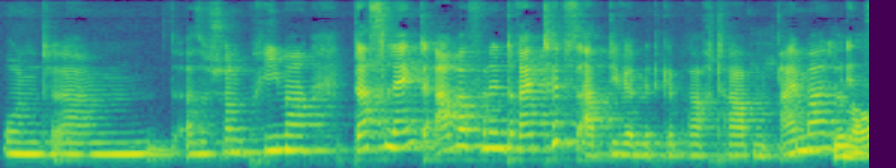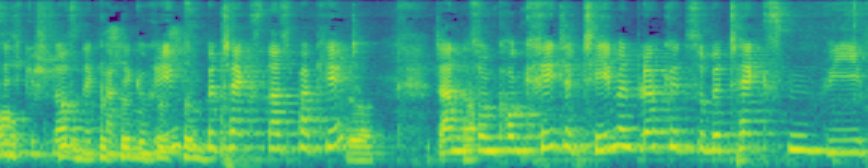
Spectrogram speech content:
Und ähm, also schon prima. Das lenkt aber von den drei Tipps ab, die wir mitgebracht haben. Einmal genau, in sich geschlossene bisschen, Kategorien bisschen, zu betexten als Paket, ja. dann ja. so konkrete Themenblöcke zu betexten, wie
